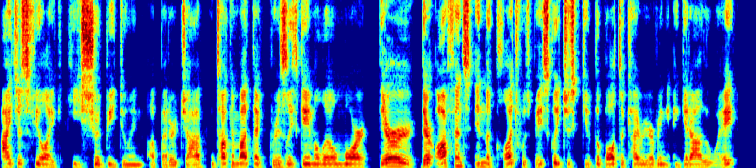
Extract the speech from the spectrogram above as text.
I just feel like he should be doing a better job. And talking about that Grizzlies game a little more, their their offense in the clutch was basically just give the ball to Kyrie Irving and get out of the way,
